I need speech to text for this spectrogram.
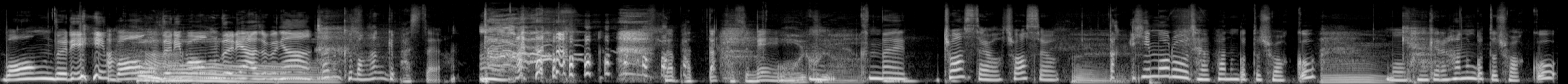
멍들이 아. 멍들이 어. 멍들이 아주 그냥 저는 그 멍 한 개 봤어요. 나 봤다 가슴에. 어이구야. 근데 좋았어요. 좋았어요. 네. 딱 힘으로 제압하는 것도 좋았고 음. 뭐 경계를 하는 것도 좋았고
